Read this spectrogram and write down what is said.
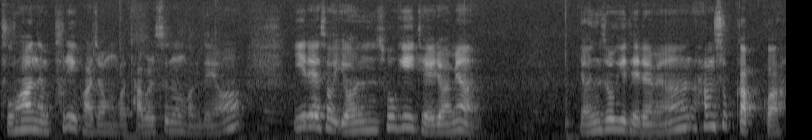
구하는 풀이 과정과 답을 쓰는 건데요. 1에서 연속이 되려면 연속이 되려면 함수 값과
